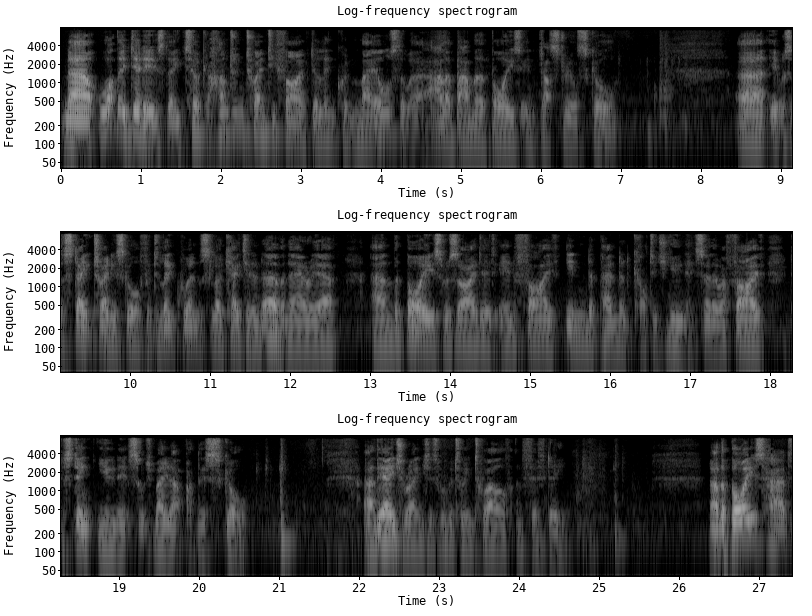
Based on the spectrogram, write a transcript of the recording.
Now, what they did is they took 125 delinquent males that were Alabama Boys Industrial School. Uh, it was a state training school for delinquents located in an urban area and the boys resided in five independent cottage units. So there were five distinct units which made up this school. And the age ranges were between 12 and 15. Now the boys had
